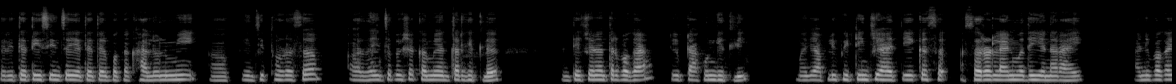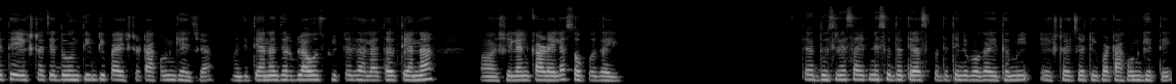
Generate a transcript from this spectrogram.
तर इथे तीस इंच येते. तर बघा खालून मी किंचित थोडंसं अर्धा इंचपेक्षा कमी अंतर घेतलं. आणि त्याच्यानंतर बघा टीप टाकून घेतली. म्हणजे आपली फिटिंग जी आहे ती एक स सरळ लाईनमध्ये येणार आहे. आणि बघा इथे एक्स्ट्राचे दोन तीन टिपा एक्स्ट्रा टाकून घ्यायच्या. म्हणजे त्यांना जर ब्लाऊज फिट झाला तर त्यांना शिलाईन काढायला सोपं जाईल. तर दुसऱ्या साईडने सुद्धा त्याच पद्धतीने बघा इथं मी एक्स्ट्राच्या टिपा टाकून घेते.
